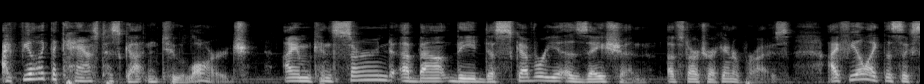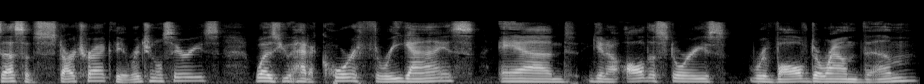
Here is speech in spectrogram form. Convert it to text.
I feel like the cast has gotten too large. I am concerned about the discoveryization of Star Trek Enterprise. I feel like the success of Star Trek, the original series, was you had a core three guys and, you know, all the stories revolved around them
